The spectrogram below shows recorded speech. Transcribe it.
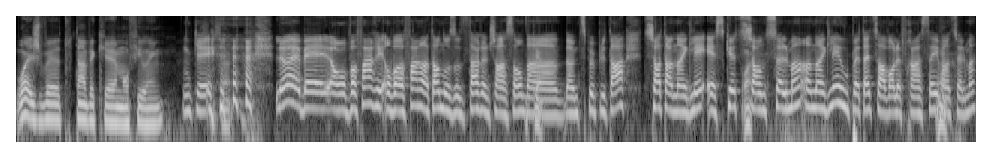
Ouais, je vais tout le temps avec euh, mon feeling. OK. Là, eh ben, on va faire on va faire entendre nos auditeurs une chanson dans, dans un petit peu plus tard. Tu chantes en anglais. Est-ce que tu Ouais. chantes seulement en anglais ou peut-être tu vas avoir le français éventuellement?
